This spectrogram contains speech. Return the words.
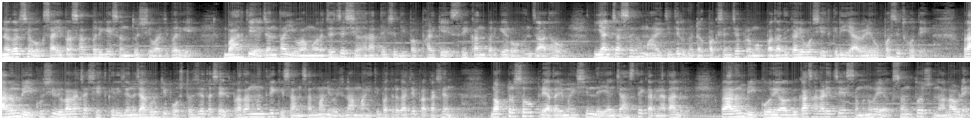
नगरसेवक साई प्रसाद बर्गे संतोष शिवाजी बर्गे भारतीय जनता युवा मोर्चाचे शहराध्यक्ष दीपक फाळके श्रीकांत बर्गे रोहन जाधव यांच्यासह महायुतीतील घटक पक्षांचे प्रमुख पदाधिकारी व शेतकरी यावेळी उपस्थित होते. प्रारंभी कृषी विभागाच्या शेतकरी जनजागृती पोस्टरचे तसेच प्रधानमंत्री किसान सन्मान योजना माहिती पत्रकाचे प्रकाशन डॉक्टर सौ. प्रियाताई महेश शिंदे यांच्या हस्ते करण्यात आले. प्रारंभी कोरेगाव विकास आघाडीचे समन्वयक संतोष नलावडे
